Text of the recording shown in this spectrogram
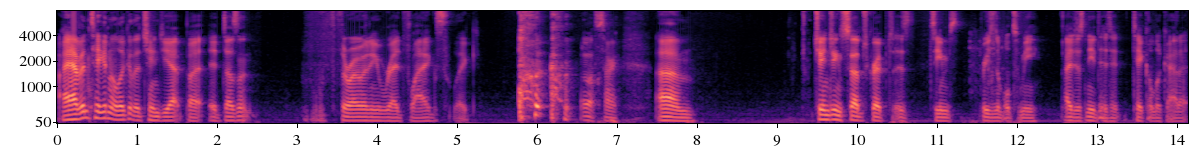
I haven't taken a look at the change yet, but it doesn't throw any red flags. Like, oh, sorry. Um, changing subscript is seems reasonable to me. I just need to t- take a look at it.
